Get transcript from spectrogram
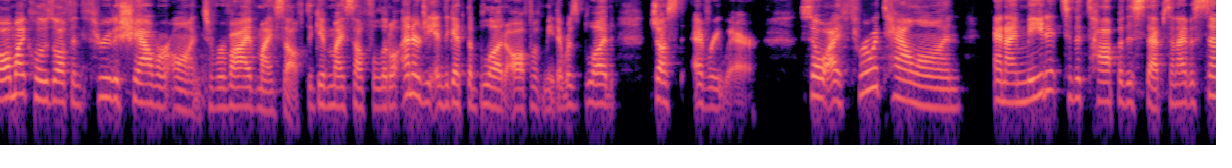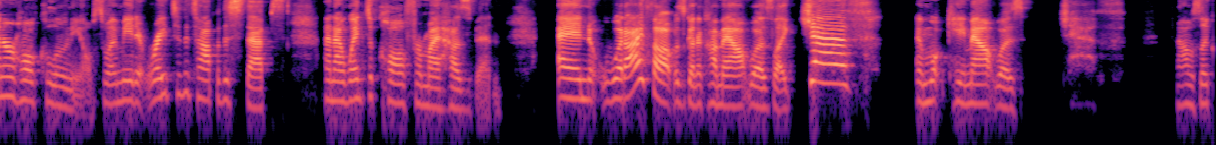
all my clothes off and threw the shower on to revive myself, to give myself a little energy and to get the blood off of me. There was blood just everywhere. So I threw a towel on and I made it to the top of the steps. And I have a center hall colonial. So I made it right to the top of the steps and I went to call for my husband. And what I thought was going to come out was like, Jeff. And what came out was, Jeff. And I was like,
